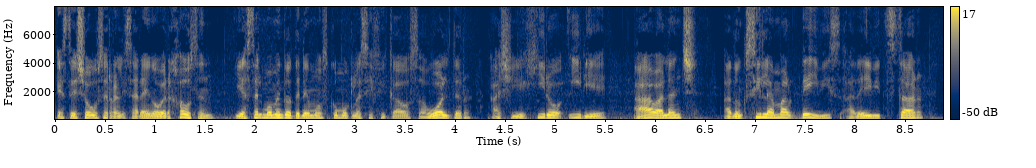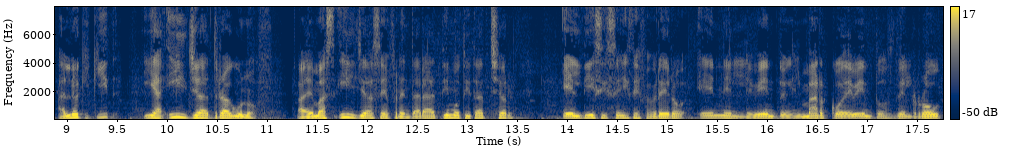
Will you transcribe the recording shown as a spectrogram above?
Este show se realizará en Oberhausen y hasta el momento tenemos como clasificados a Walter, a Shiehiro Irie, a Avalanche, a Doxila Mark Davis, a David Starr, a Lucky Kid y a Ilja Dragunov. Además, Ilja se enfrentará a Timothy Thatcher el 16 de febrero en el evento, en el marco de eventos del Road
